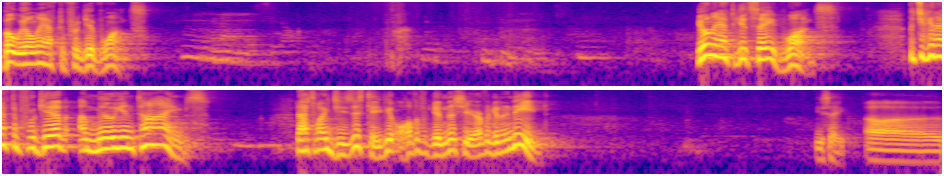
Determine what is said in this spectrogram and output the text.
But we only have to forgive once. You only have to get saved once, but you're going to have to forgive a million times. That's why Jesus gave you all the forgiveness you're ever going to need. You say, uh,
